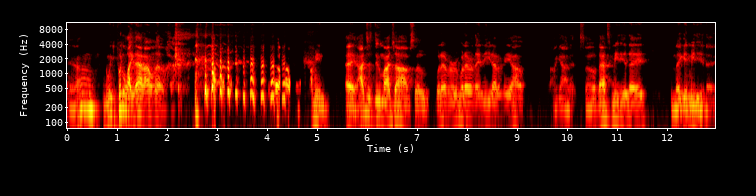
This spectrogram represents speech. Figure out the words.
Yeah, when you put it like that, I don't know. I mean, hey, I just do my job. So whatever whatever they need out of me, I I got it. So if that's media day, then they get media day.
